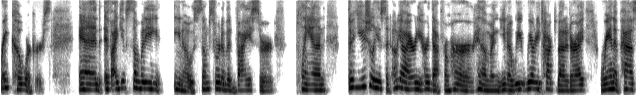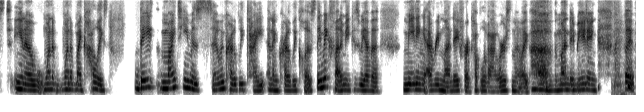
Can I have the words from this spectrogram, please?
great coworkers. And if I give somebody, you know, some sort of advice or plan, they're usually said, "Oh yeah, I already heard that from her, or him, and you know, we we already talked about it, or I ran it past, you know, one of one of my colleagues." They, my team is so incredibly tight and incredibly close. They make fun of me because we have a meeting every Monday for a couple of hours, and they're like, "Oh, the Monday meeting," but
